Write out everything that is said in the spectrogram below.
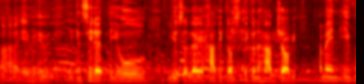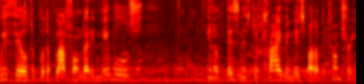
Uh, if, if you can see that the whole youth are very happy because they're going to have jobs. I mean, if we fail to put a platform that enables, you know, business to thrive in this part of the country,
